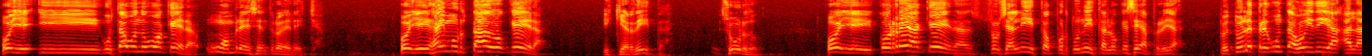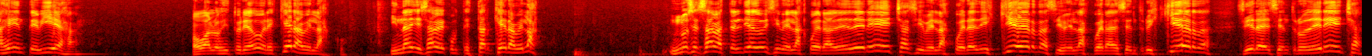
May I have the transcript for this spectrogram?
Oye, ¿y Gustavo Novoa qué era? Un hombre de centro derecha. Oye, ¿y Jaime Hurtado qué era? Izquierdista, zurdo. Oye, ¿y Correa qué era? Socialista, oportunista, lo que sea, pero ya. Pero tú le preguntas hoy día a la gente vieja o a los historiadores, ¿qué era Velasco? Y nadie sabe contestar qué era Velasco. No se sabe hasta el día de hoy si Velasco era de derecha, si Velasco era de izquierda, si Velasco era de centro izquierda, si era de centro derecha.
